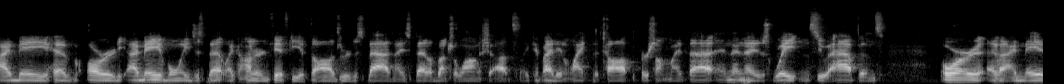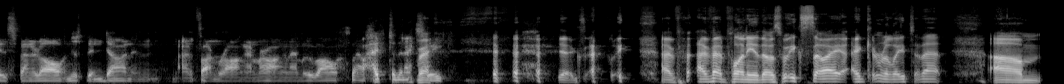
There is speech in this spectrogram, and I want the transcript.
I may have already, I may have only just bet like 150 if the odds were just bad, and I just bet a bunch of long shots, like if I didn't like the top or something like that, and then I just wait and see what happens. Or I may have spent it all and just been done, and if I'm wrong, I'm wrong, and I move on with my life to the next right. week. yeah, exactly. I've I've had plenty of those weeks, so I I can relate to that. Um,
